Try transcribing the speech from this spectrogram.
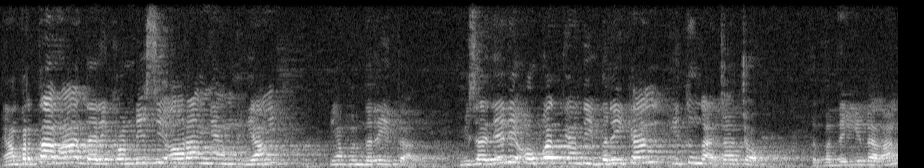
Yang pertama dari kondisi orang yang yang yang penderita. Bisa jadi obat yang diberikan itu nggak cocok. Seperti kita kan.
